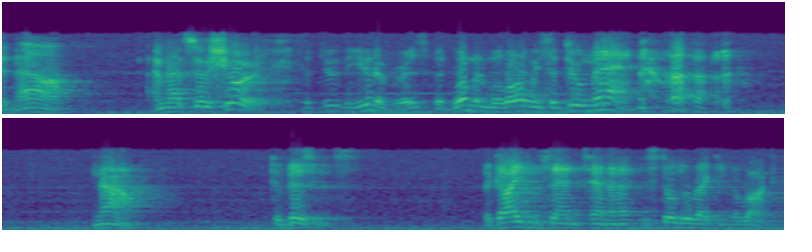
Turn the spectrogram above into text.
But now, I'm not so sure. Subdue the universe, but woman will always subdue man. now, to business. The guidance antenna is still directing the rocket.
